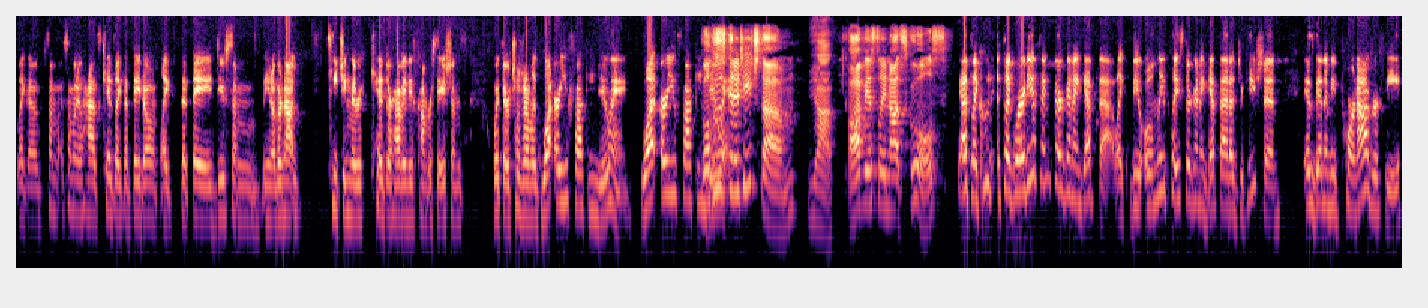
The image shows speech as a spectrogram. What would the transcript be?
like a some someone who has kids, like that they don't like that they do some, you know, they're not teaching their kids or having these conversations with their children. I'm like, what are you fucking doing? What are you fucking well, doing? who's going to teach them? Yeah. Obviously not schools. Yeah, it's like who it's like where do you think they're going to get that? Like the only place they're going to get that education is going to be pornography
